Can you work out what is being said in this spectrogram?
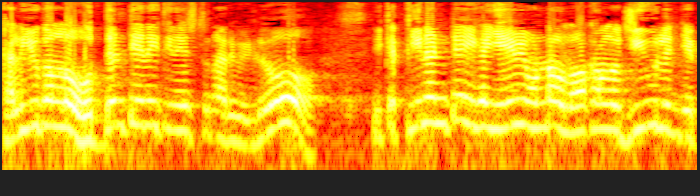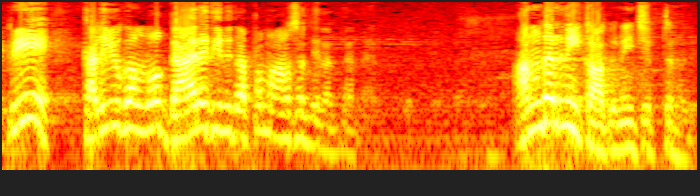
కలియుగంలో వద్దంటేనే తినేస్తున్నారు వీళ్ళు. ఇక తినంటే ఇక ఏమి ఉండవు లోకంలో జీవులు అని చెప్పి కలియుగంలో గారె తిని తప్ప మాంసం తినంటున్నారు అందరినీ కాదు నేను చెప్తున్నది.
